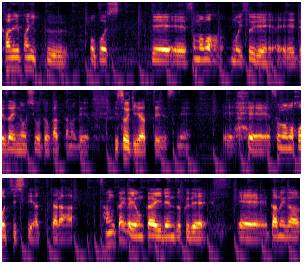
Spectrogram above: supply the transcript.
カーネルパニック起こして、えそのままもう急いで、えデザインの仕事があったので急いでやってですね、え そのまま放置してやってたら3回か4回連続で、え画面が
